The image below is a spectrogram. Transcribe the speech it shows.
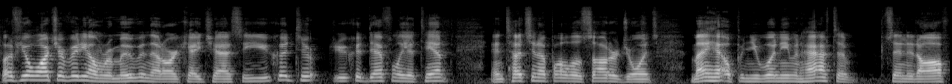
But if you'll watch our video on removing that arcade chassis, you could you could definitely attempt and touching up all those solder joints may help, and you wouldn't even have to send it off.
